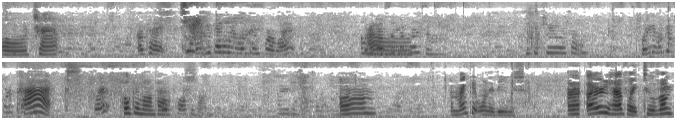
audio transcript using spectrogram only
Oh, champ. Okay. You guys are looking for what? Oh, What are you guys looking for? Pikachu or something? What are you looking for? Packs. What? Pokemon Oh, packs. Pokemon. Um, I might get one of these. I, I already have like two of them.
